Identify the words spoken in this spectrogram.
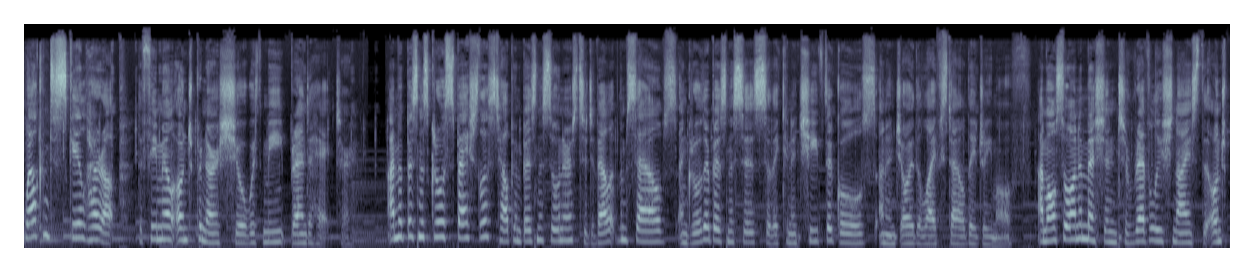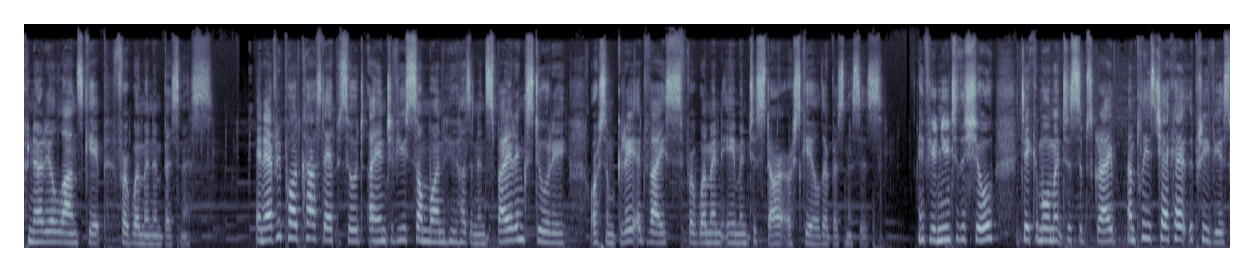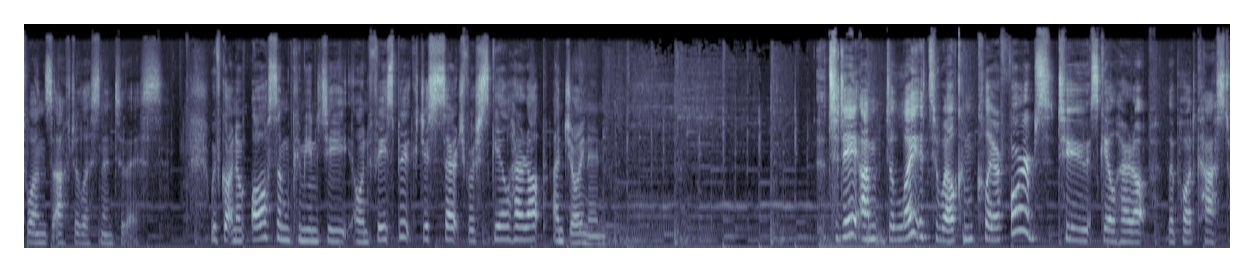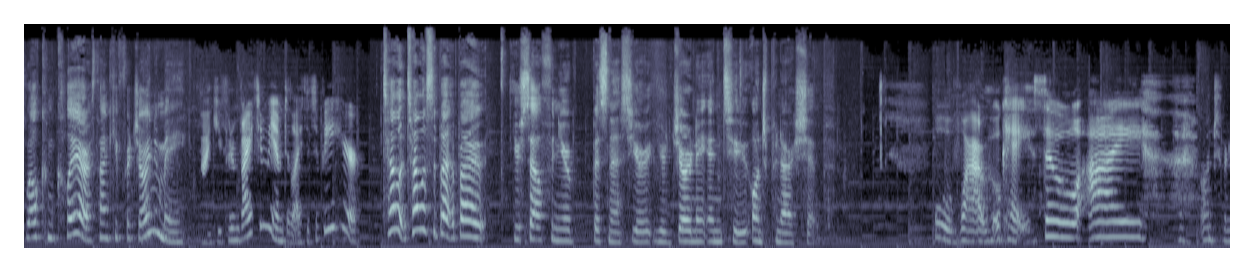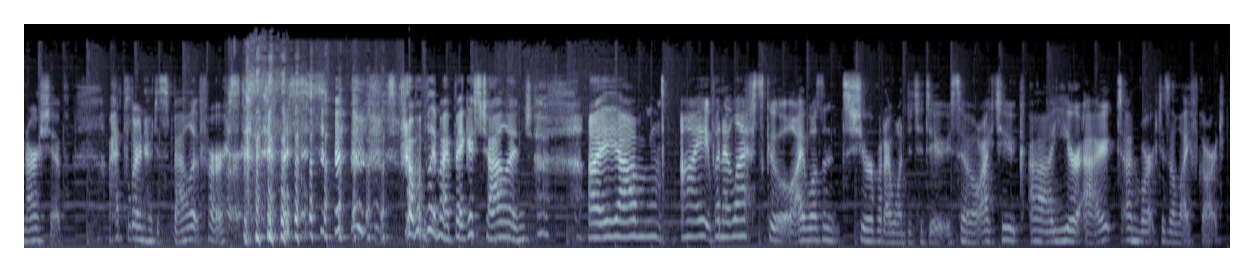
Welcome to Scale Her Up, the female entrepreneurs show with me, Brenda Hector. I'm a business growth specialist helping business owners to develop themselves and grow their businesses so they can achieve their goals and enjoy the lifestyle they dream of. I'm also on a mission to revolutionise the entrepreneurial landscape for women in business. In every podcast episode, I interview someone who has an inspiring story or some great advice for women aiming to start or scale their businesses. If you're new to the show, take a moment to subscribe and please check out the previous ones after listening to this. We've got an awesome community on Facebook. Just search for Scale Her Up and join in. Today, I'm delighted to welcome Claire Forbes to Scale Her Up, the podcast. Welcome, Claire. Thank you for joining me. Thank you for inviting me. I'm delighted to be here. Tell tell us a bit about yourself and your business, your your journey into entrepreneurship. Oh, wow. Okay. So I, entrepreneurship. I had to learn how to spell it first. it's probably my biggest challenge. I um I when I left school, I wasn't sure what I wanted to do, so I took a year out and worked as a lifeguard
